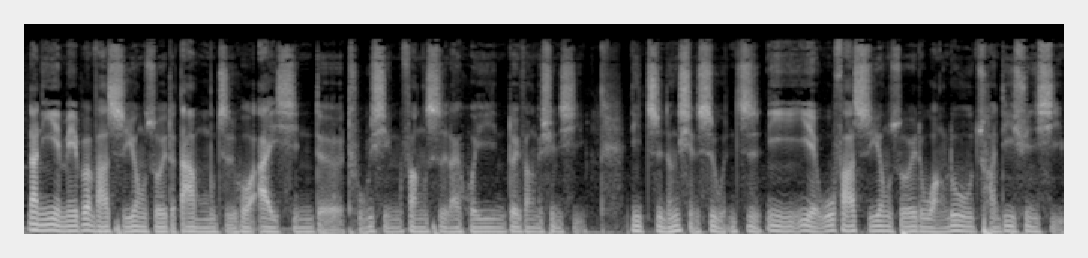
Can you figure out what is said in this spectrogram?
那你也没办法使用所谓的大拇指或爱心的图形方式来回应对方的讯息，你只能显示文字，你也无法使用所谓的网络传递讯息，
